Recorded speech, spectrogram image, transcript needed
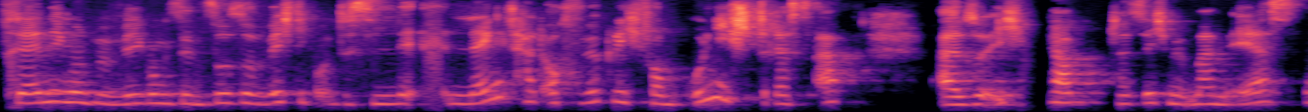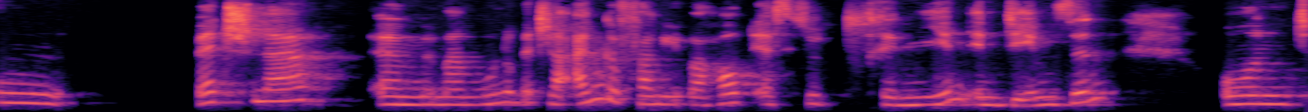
Training und Bewegung sind so, so wichtig und es lenkt halt auch wirklich vom Unistress ab. Also ich habe tatsächlich mit meinem ersten Bachelor, ähm, mit meinem Mono-Bachelor angefangen, überhaupt erst zu trainieren in dem Sinn. Und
